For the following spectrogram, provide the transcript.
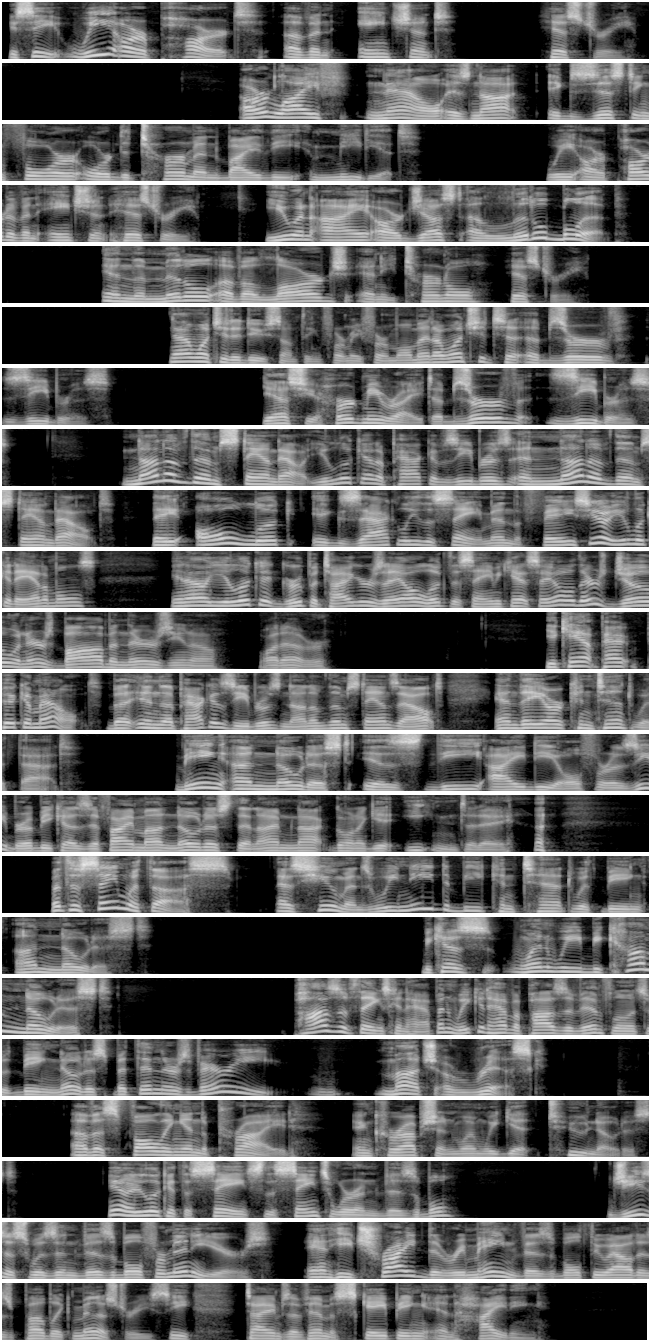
You see, we are part of an ancient history. Our life now is not existing for or determined by the immediate. We are part of an ancient history. You and I are just a little blip in the middle of a large and eternal history. Now, I want you to do something for me for a moment. I want you to observe zebras. Yes, you heard me right. Observe zebras. None of them stand out. You look at a pack of zebras, and none of them stand out. They all look exactly the same in the face. You know, you look at animals, you know, you look at group of tigers, they all look the same. You can't say, oh, there's Joe and there's Bob and there's, you know, whatever. You can't pack, pick them out. But in the pack of zebras, none of them stands out, and they are content with that. Being unnoticed is the ideal for a zebra because if I'm unnoticed, then I'm not going to get eaten today. but the same with us. As humans, we need to be content with being unnoticed. Because when we become noticed, positive things can happen. We could have a positive influence with being noticed, but then there's very much a risk of us falling into pride and corruption when we get too noticed. You know, you look at the saints, the saints were invisible. Jesus was invisible for many years, and he tried to remain visible throughout his public ministry. See times of him escaping and hiding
